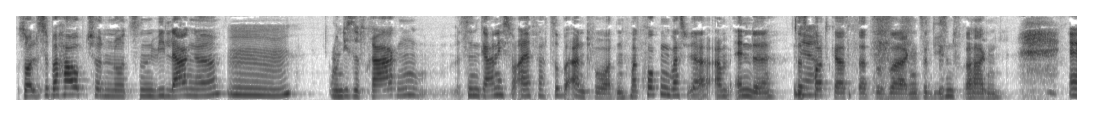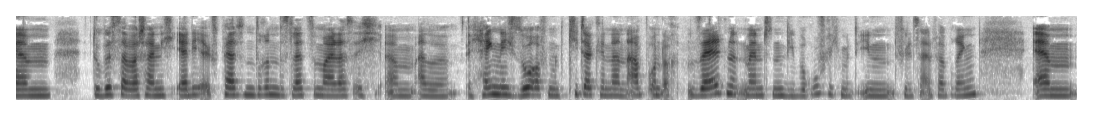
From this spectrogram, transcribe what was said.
Soll es überhaupt schon nutzen? Wie lange? Mm. Und diese Fragen sind gar nicht so einfach zu beantworten. Mal gucken, was wir am Ende des ja. Podcasts dazu sagen, zu diesen Fragen. Ähm, du bist da wahrscheinlich eher die Expertin drin. Das letzte Mal, dass ich, ähm, also ich hänge nicht so oft mit Kita-Kindern ab und auch selten mit Menschen, die beruflich mit ihnen viel Zeit verbringen. Ähm,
